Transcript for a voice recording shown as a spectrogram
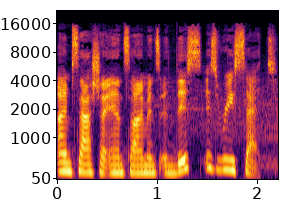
I'm Sasha Ann Simons, and this is Reset.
